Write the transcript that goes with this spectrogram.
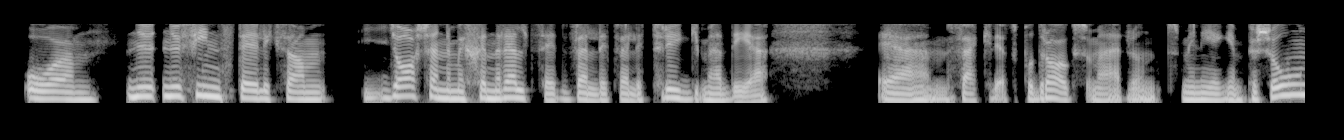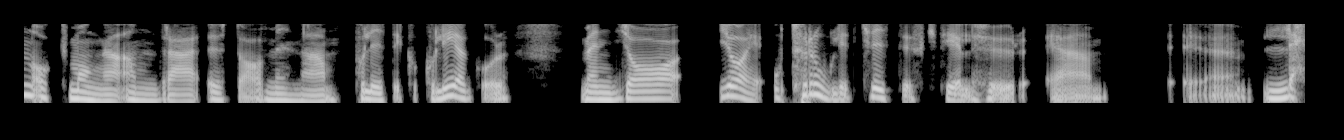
Och nu, nu finns det liksom, jag känner mig generellt sett väldigt, väldigt trygg med det eh, säkerhetspådrag som är runt min egen person och många andra utav mina politikerkollegor. Men jag, jag är otroligt kritisk till hur eh, eh, lätt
